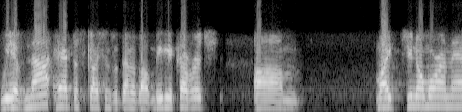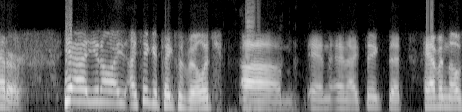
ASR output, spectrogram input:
we have not had discussions with them about media coverage. Um, Mike, do you know more on that, or? Yeah, you know, I, I think it takes a village, um, and and I think that having those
